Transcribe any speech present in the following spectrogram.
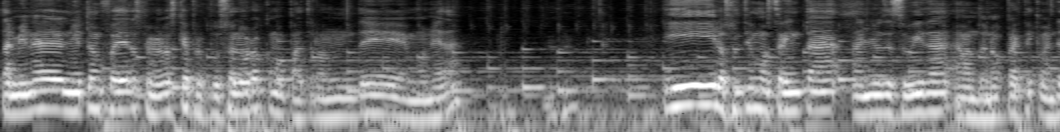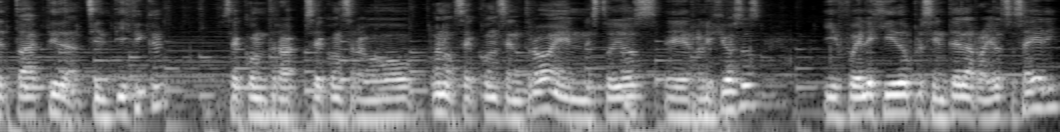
También el Newton fue de los primeros que propuso el oro como patrón de moneda. Y los últimos 30 años de su vida abandonó prácticamente toda actividad científica. Se, contra- se consagró, bueno, se concentró en estudios eh, religiosos y fue elegido presidente de la Royal Society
